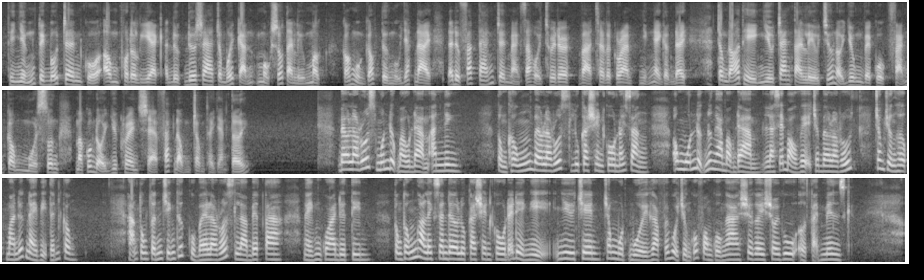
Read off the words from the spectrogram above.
thì những tuyên bố trên của ông Podolyak được đưa ra trong bối cảnh một số tài liệu mật có nguồn gốc từ ngũ giác đài đã được phát tán trên mạng xã hội Twitter và Telegram những ngày gần đây. Trong đó thì nhiều trang tài liệu chứa nội dung về cuộc phản công mùa xuân mà quân đội Ukraine sẽ phát động trong thời gian tới. Belarus muốn được bảo đảm an ninh. Tổng thống Belarus Lukashenko nói rằng ông muốn được nước Nga bảo đảm là sẽ bảo vệ cho Belarus trong trường hợp mà nước này bị tấn công. Hãng thông tấn chính thức của Belarus là Beta ngày hôm qua đưa tin Tổng thống Alexander Lukashenko đã đề nghị như trên trong một buổi gặp với Bộ trưởng Quốc phòng của Nga Sergei Shoigu ở tại Minsk.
